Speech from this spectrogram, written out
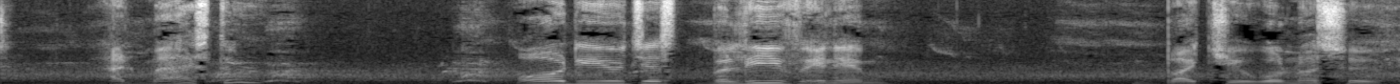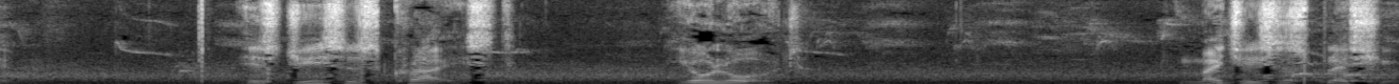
and Master? Or do you just believe in him but you will not serve him? Is Jesus Christ your Lord? May Jesus bless you.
